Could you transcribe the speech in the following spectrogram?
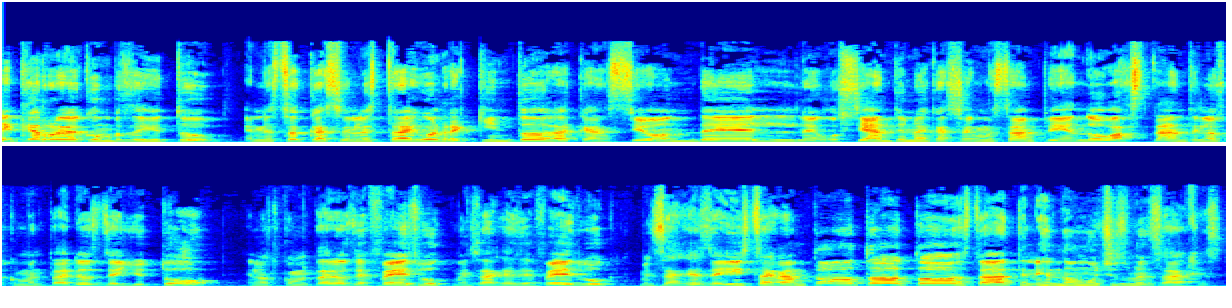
Hey, qué rollo compas de YouTube. En esta ocasión les traigo el requinto de la canción del negociante, una canción que me estaban pidiendo bastante en los comentarios de YouTube, en los comentarios de Facebook, mensajes de Facebook, mensajes de Instagram, todo, todo, todo. Estaba teniendo muchos mensajes.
